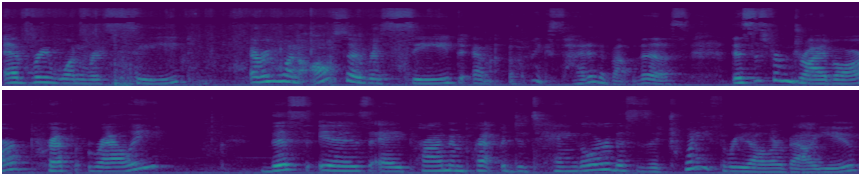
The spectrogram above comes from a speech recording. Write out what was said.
everyone received. Everyone also received, and I'm excited about this. This is from Drybar Prep Rally. This is a Prime and Prep Detangler. This is a $23 value.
